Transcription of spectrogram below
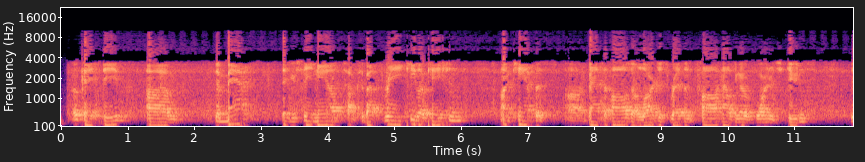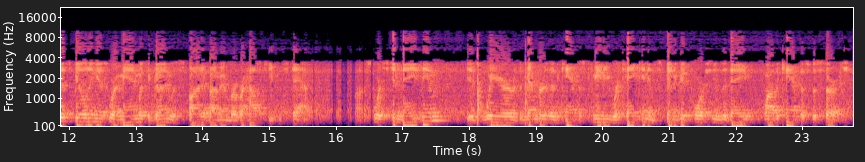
Okay, Steve. Um, the map that you're seeing now talks about three key locations on campus. Uh, Bassett Hall is our largest residence hall, housing over 400 students. This building is where a man with a gun was spotted by a member of our housekeeping staff. Swartz Gymnasium is where the members of the campus community were taken and spent a good portion of the day while the campus was searched.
